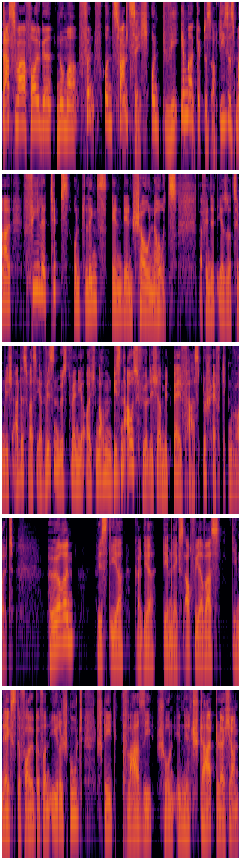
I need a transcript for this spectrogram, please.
Das war Folge Nummer 25 und wie immer gibt es auch dieses Mal viele Tipps und Links in den Show Notes. Da findet ihr so ziemlich alles, was ihr wissen müsst, wenn ihr euch noch ein bisschen ausführlicher mit Belfast beschäftigen wollt. Hören, wisst ihr, könnt ihr demnächst auch wieder was. Die nächste Folge von Irisch Gut steht quasi schon in den Startlöchern.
